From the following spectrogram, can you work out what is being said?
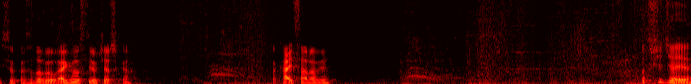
I super, co to był? Exhaust i ucieczka. Co Kajsa robi? Co tu się dzieje?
